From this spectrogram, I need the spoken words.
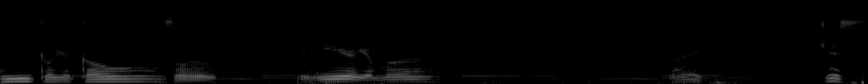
week or your goals or your year or your month, but just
